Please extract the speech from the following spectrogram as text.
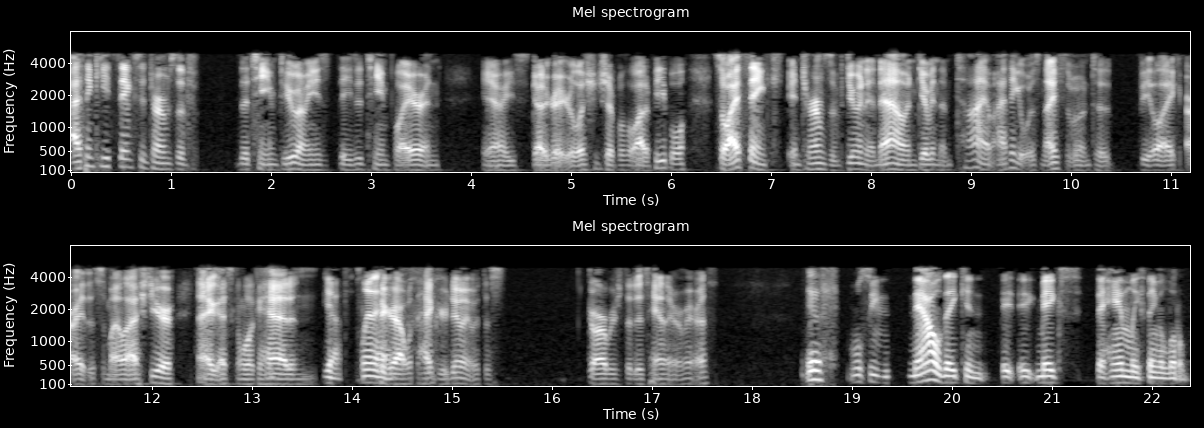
I think he thinks in terms of the team too. I mean, he's he's a team player, and you know he's got a great relationship with a lot of people. So I think in terms of doing it now and giving them time, I think it was nice of him to be like, all right, this is my last year. Now you guys can look ahead and yeah, plan ahead. figure out what the heck you're doing with this garbage that is Hanley Ramirez. Yes. We'll see. Now they can. It, it makes the Hanley thing a little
